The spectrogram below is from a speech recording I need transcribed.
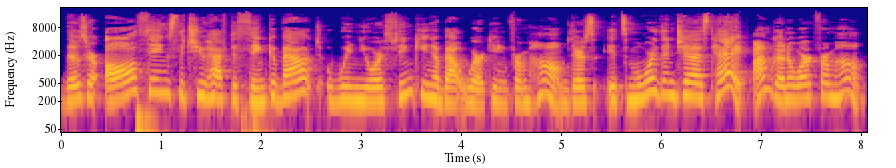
Those are all things that you have to think about when you're thinking about working from home. There's, it's more than just, Hey, I'm going to work from home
